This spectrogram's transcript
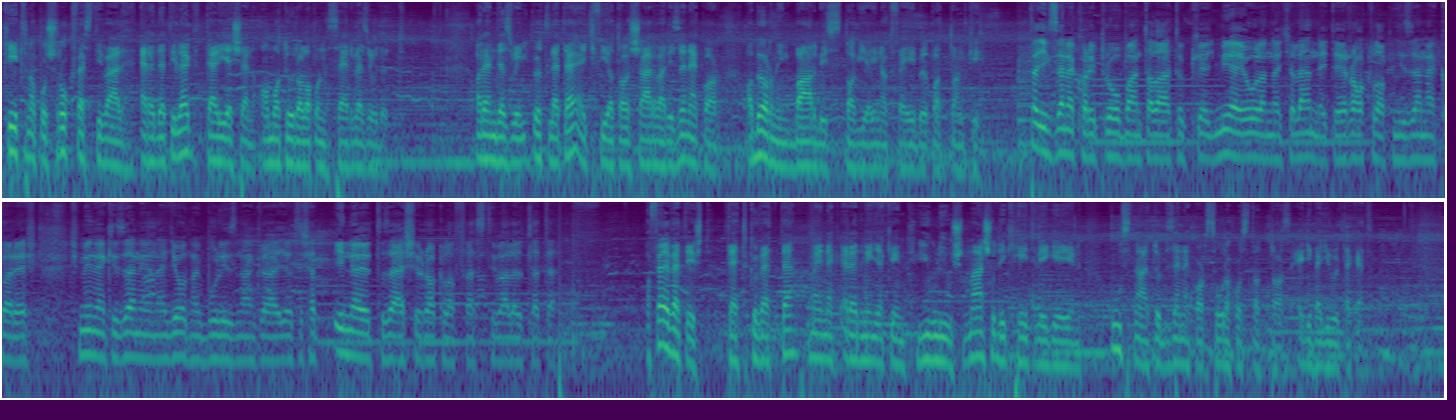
kétnapos rockfesztivál eredetileg teljesen amatőr alapon szerveződött. A rendezvény ötlete egy fiatal sárvári zenekar, a Burning Barbies tagjainak fejéből pattant ki. Egyik zenekari próbán találtuk ki, hogy milyen jó lenne, ha lenne itt egy raklapnyi zenekar, és, és mindenki zenélne egy jót, meg buliznánk rá egyet, és hát innen jött az első Raklap Fesztivál ötlete. A felvetést tett követte, melynek eredményeként július második hétvégéjén 20-nál több zenekar szórakoztatta az egybegyűlteket.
